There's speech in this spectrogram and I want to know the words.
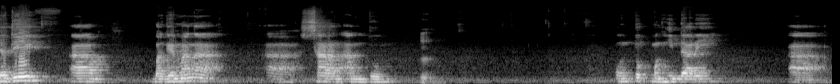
Jadi uh, bagaimana uh, saran antum Hmm. untuk menghindari uh,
